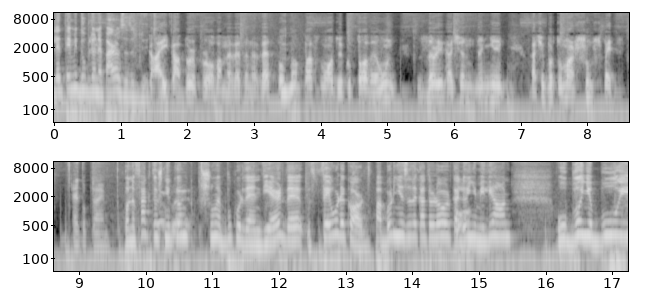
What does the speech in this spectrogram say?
le të themi, dublën e parë ose të dytë. Ka, i ka bërë prova me veten e vet, po mm -hmm. pas mua të i kupto dhe unë, zëri ka qenë në një, ka qenë për të marrë shumë shpejt. E kuptojmë. Po në fakt është një këngë shumë e bukur dhe e ndjerë dhe theu rekord. Pa bërë 24 orë, po. kaloi 1 milion. U bë një bujë,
